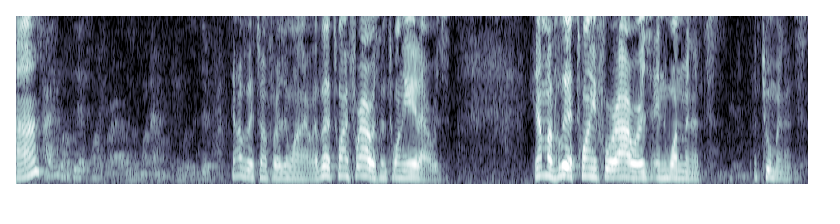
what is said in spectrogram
I if they had twenty-four hours and one hour, what's the difference? You're not mavliya 24 hours in one hour. Mavliya 24 hours in 28 hours. You're not mavliya 24 hours in one minute, in two minutes.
